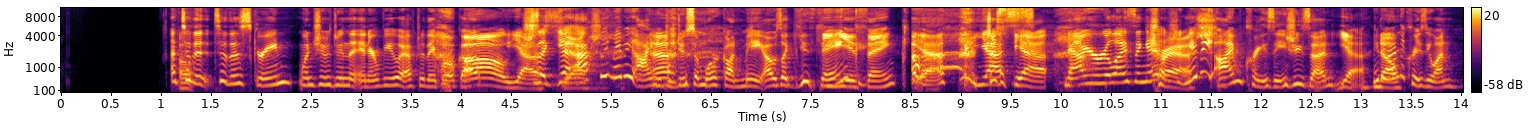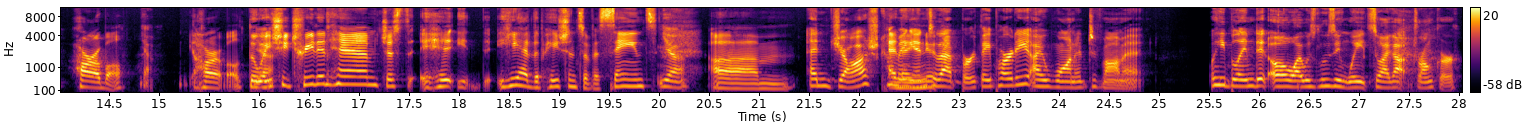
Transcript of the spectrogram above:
And to Oh. the to the screen when she was doing the interview after they broke up. Oh, yeah, she's like, "Yeah, yeah. actually, maybe I need to do some work on me." I was like, "You think? You think? Yeah. yes, Just, yeah. Now you're realizing it. She- maybe I'm crazy. She said, Yeah. maybe No. I'm the crazy one." horrible. Yeah. Horrible. The Yeah. way she treated him, just he, he had the patience of a saint. Yeah. Um, And Josh coming I into knew- that birthday party, I wanted to vomit. Well, he blamed it. Oh, I was losing weight, so I got drunker.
